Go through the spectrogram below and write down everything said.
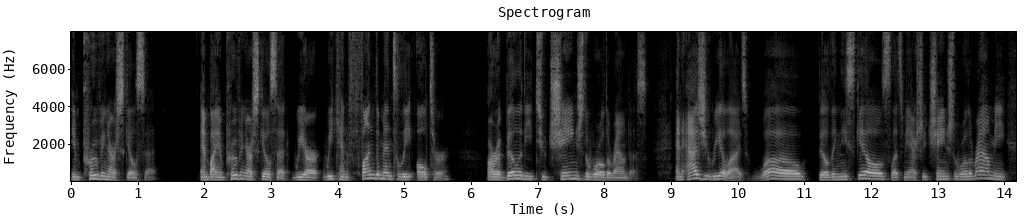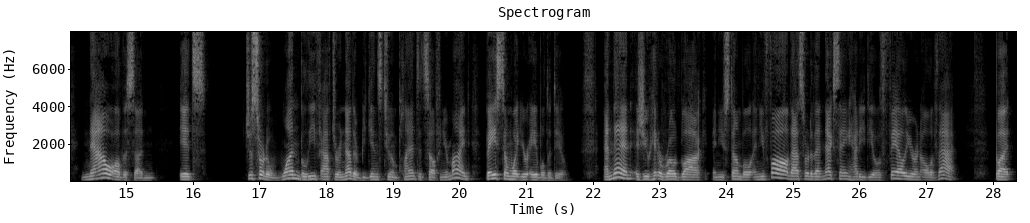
improving our skill set. And by improving our skill set, we are, we can fundamentally alter our ability to change the world around us. And as you realize, whoa, building these skills lets me actually change the world around me. Now all of a sudden, it's just sort of one belief after another begins to implant itself in your mind based on what you're able to do. And then as you hit a roadblock and you stumble and you fall, that's sort of that next thing. How do you deal with failure and all of that? But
